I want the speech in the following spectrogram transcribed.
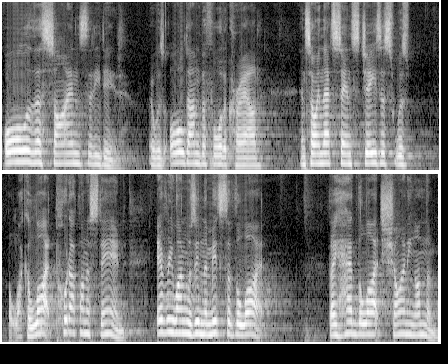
All of the signs that he did it was all done before the crowd. And so, in that sense, Jesus was like a light put up on a stand. Everyone was in the midst of the light, they had the light shining on them.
